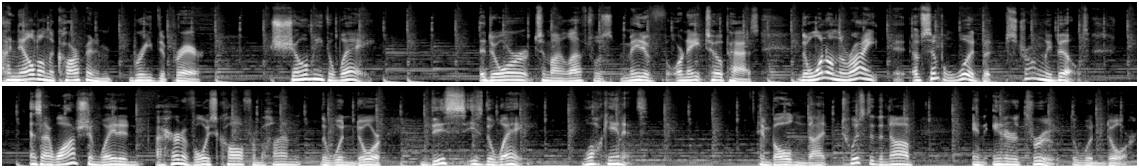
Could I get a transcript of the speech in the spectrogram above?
I knelt on the carpet and breathed a prayer. Show me the way. The door to my left was made of ornate topaz, the one on the right of simple wood but strongly built. As I watched and waited, I heard a voice call from behind the wooden door This is the way. Walk in it. Emboldened, I twisted the knob and entered through the wooden door.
